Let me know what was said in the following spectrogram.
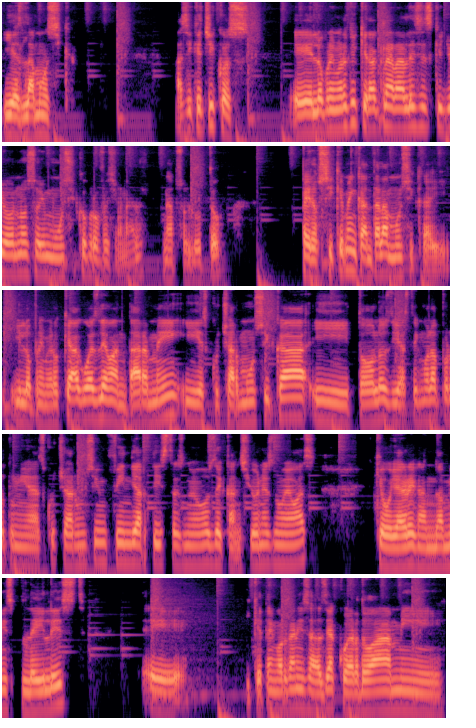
y es la música. Así que chicos, eh, lo primero que quiero aclararles es que yo no soy músico profesional en absoluto, pero sí que me encanta la música y, y, lo primero que hago es levantarme y escuchar música y todos los días tengo la oportunidad de escuchar un sinfín de artistas nuevos, de canciones nuevas que voy agregando a mis playlists eh, y que tengo organizadas de acuerdo a mi,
